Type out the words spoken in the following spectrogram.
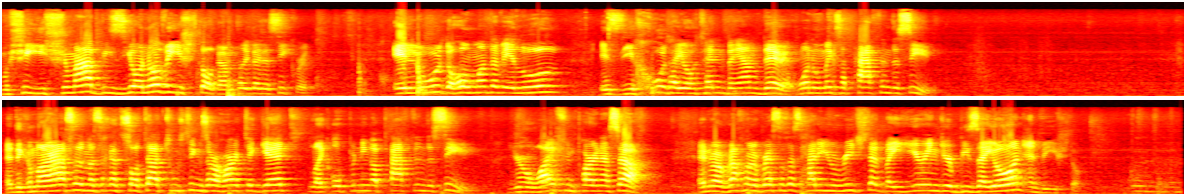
Yishma bizyono v'yishtok. I'm telling you guys a secret. Elul, the whole month of Elul, is the Yichud Hanoten Beyam Derech, one who makes a path in the sea. And the Gemara says, Masachat Sotah, two things are hard to get, like opening a path in the sea. Your wife in Parnasah. And Rav Nachman Breslov says, how do you reach that? By hearing your bizayon and v'yishtok. Mm-hmm.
